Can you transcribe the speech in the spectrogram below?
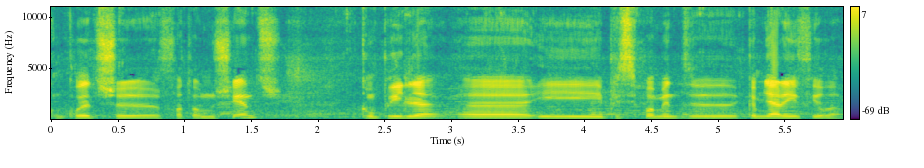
com coletes fotoluminescentes, com pilha e principalmente caminhar em fila.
